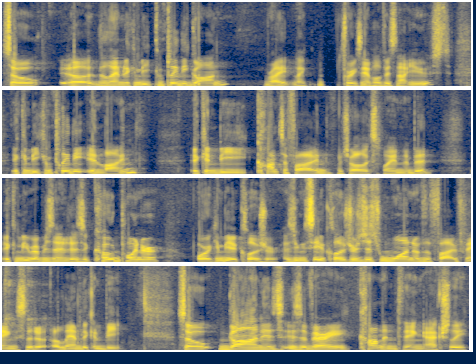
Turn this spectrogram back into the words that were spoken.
So uh, the lambda can be completely gone, right? Like, for example, if it's not used. It can be completely inlined. It can be contified, which I'll explain in a bit. It can be represented as a code pointer, or it can be a closure. As you can see, a closure is just one of the five things that a, a lambda can be. So gone is, is a very common thing, actually.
